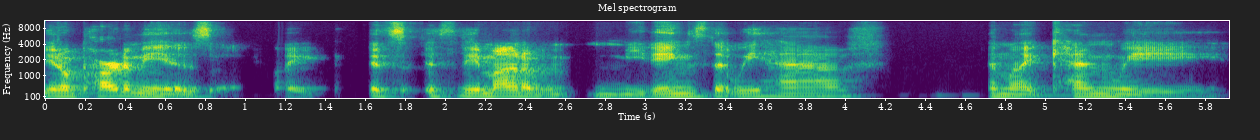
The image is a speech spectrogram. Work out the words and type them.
You know, part of me is like, it's, it's the amount of meetings that we have. And like, can we?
